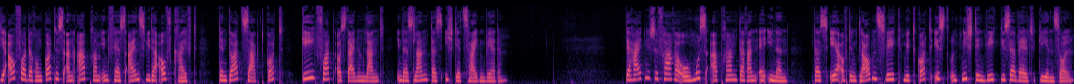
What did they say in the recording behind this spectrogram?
die Aufforderung Gottes an Abram in Vers 1 wieder aufgreift, denn dort sagt Gott, Geh fort aus deinem Land in das Land, das ich dir zeigen werde. Der heidnische Pharao muss Abram daran erinnern, dass er auf dem Glaubensweg mit Gott ist und nicht den Weg dieser Welt gehen soll.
